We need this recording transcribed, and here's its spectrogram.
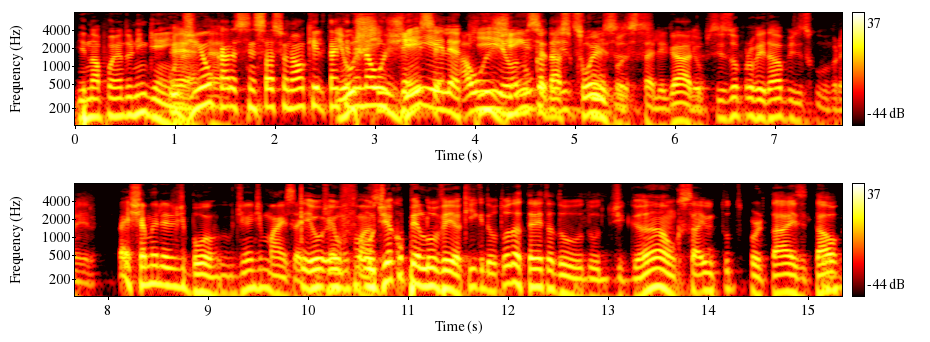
e não apoiando ninguém. O É, Dinho é um é. cara sensacional que ele tá Eu entendendo a xinguei urgência, ele a aqui, eu urgência nunca das coisas, tá ligado? Eu preciso aproveitar pra pedir desculpa pra ele. Véi, chama ele de boa. O Dinho é demais, velho. Eu, o Dinho é eu- muito o dia que o Pelu veio aqui, que deu toda a treta do, do Digão, que saiu em todos os portais e tal,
